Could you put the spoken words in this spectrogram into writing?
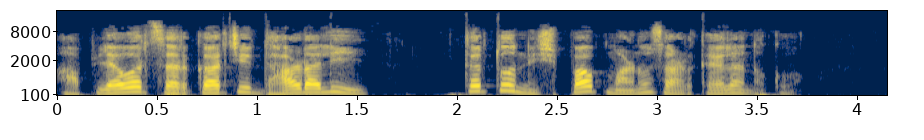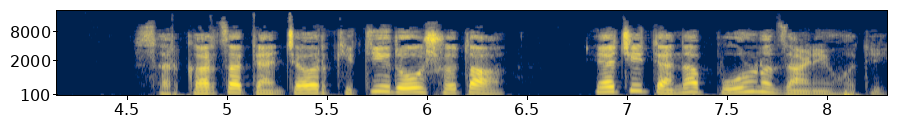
आपल्यावर सरकारची धाड आली तर तो निष्पाप माणूस अडकायला नको. सरकारचा त्यांच्यावर किती रोष होता याची त्यांना पूर्ण जाणीव होती.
